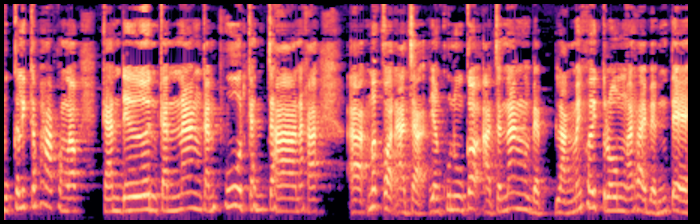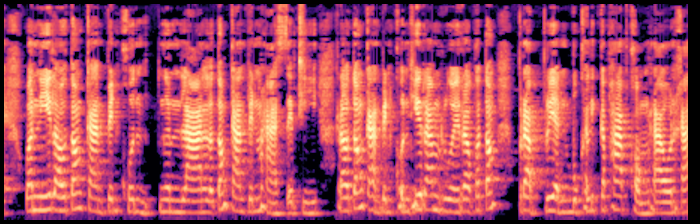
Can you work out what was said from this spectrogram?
บุคลิกภาพของเรา การเดิน การนั่ง การพูด การจานะคะเมื่อก่อนอาจจะอย่างคุณนูก็อาจจะนั่งแบบหลังไม่ค่อยตรงอะไรแบบนี้แต่วันนี้เราต้องการเป็นคนเงินล้าน เราต้องการเป็นมหาเศรษฐี เราต้องการเป็นคนที่ร่ำรวย เราก็ต้องปรับเปลี่ยนบุคลิกภาพของเรานะคะ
